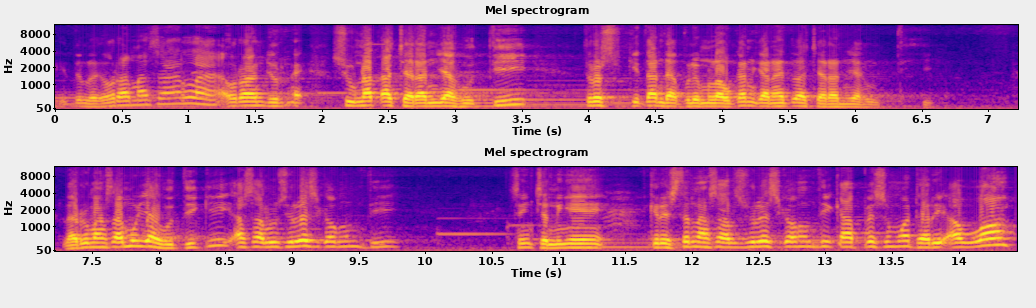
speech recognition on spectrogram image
itu loh. Orang masalah. Orang jurnek sunat ajaran Yahudi terus kita tidak boleh melakukan karena itu ajaran Yahudi lah rumah samu Yahudi ki asal usulnya saka ngendi? Sing jenenge Kristen asal usulnya saka ngendi? Kabeh semua dari Allah.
